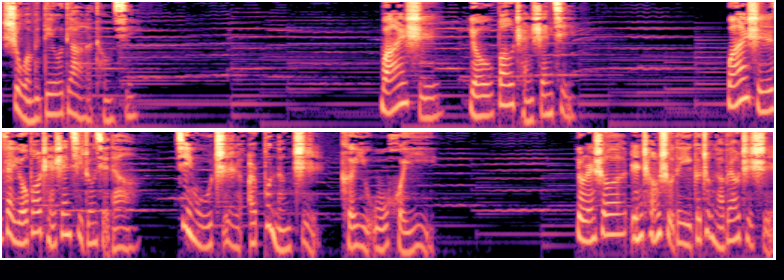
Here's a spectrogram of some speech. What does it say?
是我们丢掉了童心。王安石游褒禅山记。王安石在《游褒禅山记》中写道：“尽无志而不能志，可以无回忆。”有人说，人成熟的一个重要标志是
